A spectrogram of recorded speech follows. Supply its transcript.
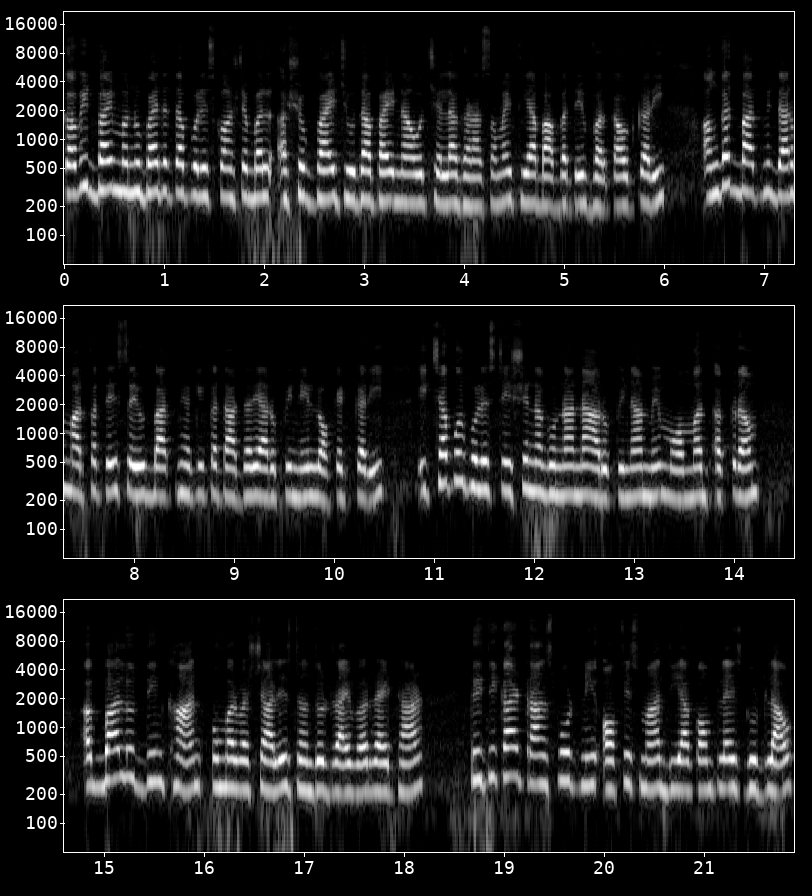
કવિતભાઈ મનુભાઈ તથા પોલીસ કોન્સ્ટેબલ અશોકભાઈ જોધાભાઈ નાઓ છેલ્લા ઘણા સમયથી આ બાબતે વર્કઆઉટ કરી અંગત બાતમીદાર મારફતે સંયુક્ત બાતમી હકીકત આધારે આરોપીને લોકેટ કરી ઈચ્છાપુર પોલીસ સ્ટેશનના ગુનાના આરોપી નામે મોહમ્મદ અકરમ અકબાલુદ્દીન ખાન, ઉંમર વર્ષ ચાલીસ, ધંધો ડ્રાઈવર, રહેઠાણ ક્રિતિકા ટ્રાન્સપોર્ટની ઓફિસમાં દિયા કોમ્પ્લેક્સ, ગુડલાવ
